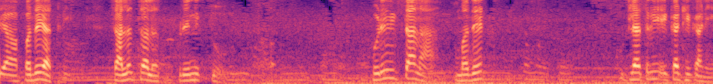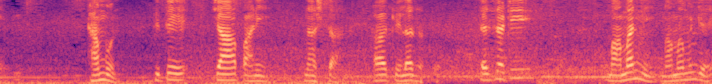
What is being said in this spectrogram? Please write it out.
या पदयात्री चालत चालत पुढे निघतो. पुढे निघताना मध्येच कुठल्या तरी एका ठिकाणी थांबून तिथे चहा पाणी नाश्ता हा केला जातो. त्याच्यासाठी मामांनी मामा म्हणजे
